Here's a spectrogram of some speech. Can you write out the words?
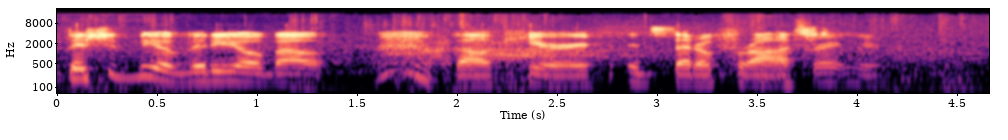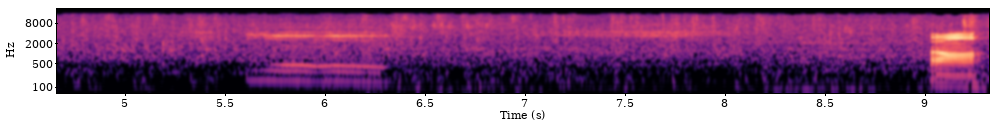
there should be a video about Valkyrie instead of It's Frost. right here. Yay. Oh,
